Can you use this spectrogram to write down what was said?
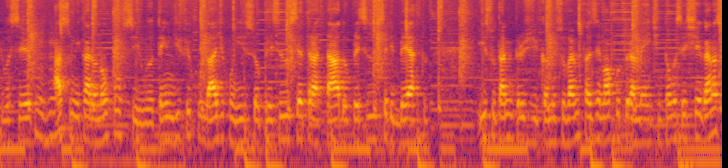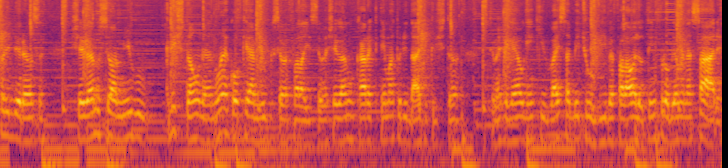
E você Uhum. assumir, cara, eu não consigo, eu tenho dificuldade com isso, eu preciso ser tratado, eu preciso ser liberto. Isso tá me prejudicando, isso vai me fazer mal futuramente. Então você chegar na sua liderança, chegar no seu amigo cristão, né? Não é qualquer amigo que você vai falar isso, você vai chegar num cara que tem maturidade cristã. Você vai chegar em alguém que vai saber te ouvir, vai falar, olha, eu tenho problema nessa área.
